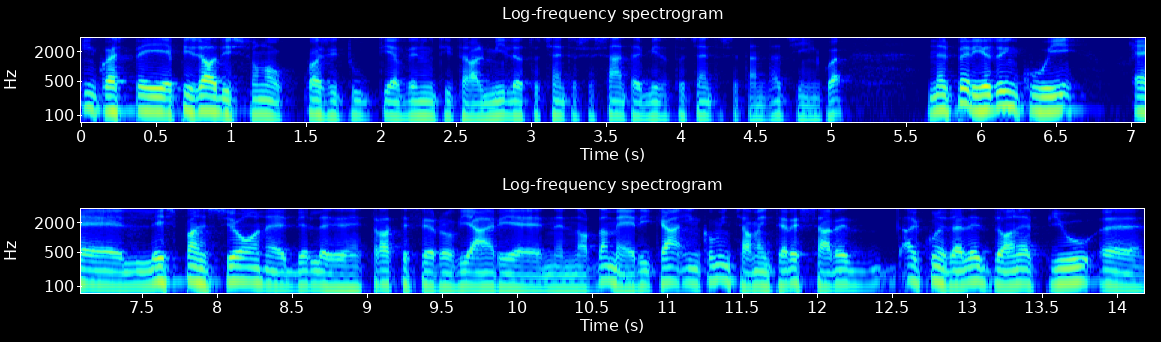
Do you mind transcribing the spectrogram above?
In questi episodi sono quasi tutti avvenuti tra il 1860 e il 1875, nel periodo in cui eh, l'espansione delle tratte ferroviarie nel Nord America incominciava a interessare alcune delle zone più, eh,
